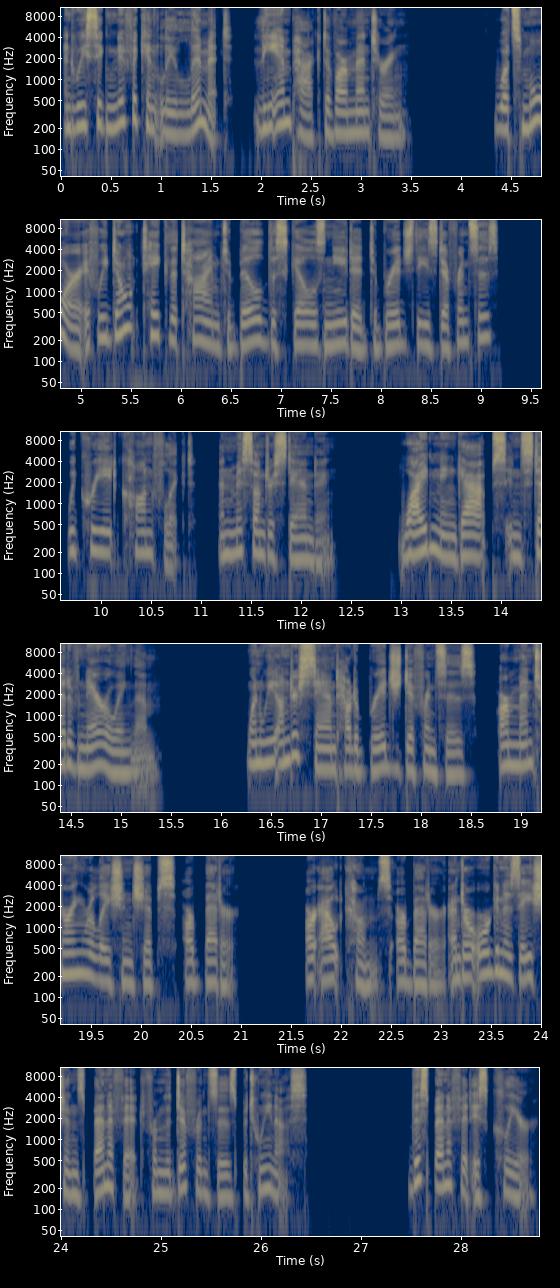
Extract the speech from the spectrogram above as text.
and we significantly limit the impact of our mentoring. What's more, if we don't take the time to build the skills needed to bridge these differences, we create conflict and misunderstanding, widening gaps instead of narrowing them. When we understand how to bridge differences, our mentoring relationships are better, our outcomes are better, and our organizations benefit from the differences between us. This benefit is clear,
